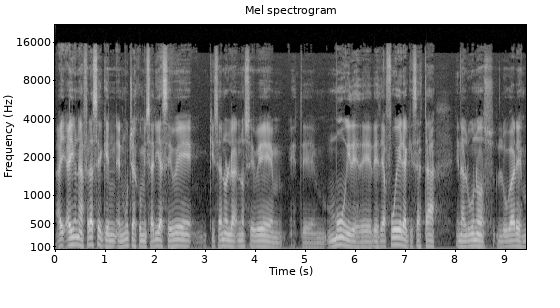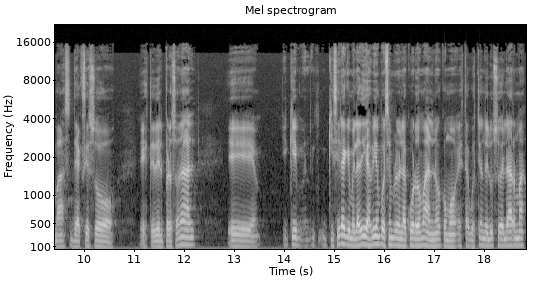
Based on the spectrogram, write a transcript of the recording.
hay, hay una frase que en, muchas comisarías se ve, quizá no, la, no se ve este, muy desde, desde afuera, quizá está en algunos lugares más de acceso este, del personal. Eh, y que quisiera que me la digas bien porque siempre me la acuerdo mal, ¿no? Como esta cuestión del uso del arma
